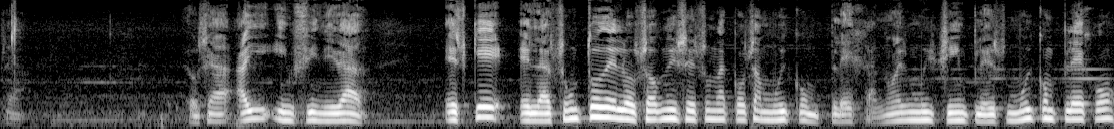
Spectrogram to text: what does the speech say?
O sea, o sea, hay infinidad. Es que el asunto de los ovnis es una cosa muy compleja, no es muy simple, es muy complejo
